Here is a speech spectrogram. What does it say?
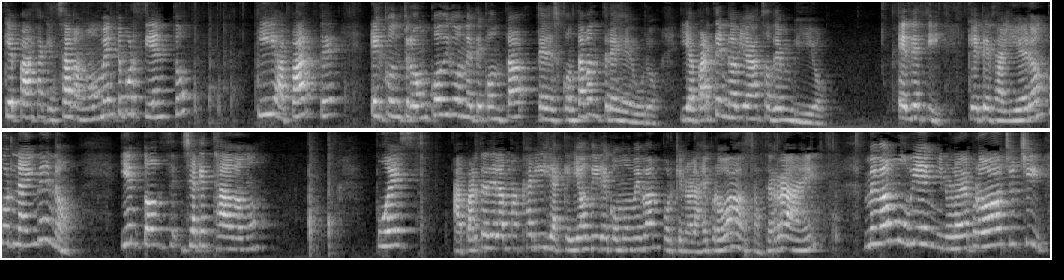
¿Qué pasa? Que estaban a un 20% y aparte encontré un código donde te, descontaban 3 euros y aparte no había gasto de envío. Es decir, que te salieron por nada y menos. Y entonces, ya que estábamos, pues, aparte de las mascarillas, que ya os diré cómo me van porque no las he probado, están cerradas, ¿eh? Me van muy bien y no las he probado, chochi.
